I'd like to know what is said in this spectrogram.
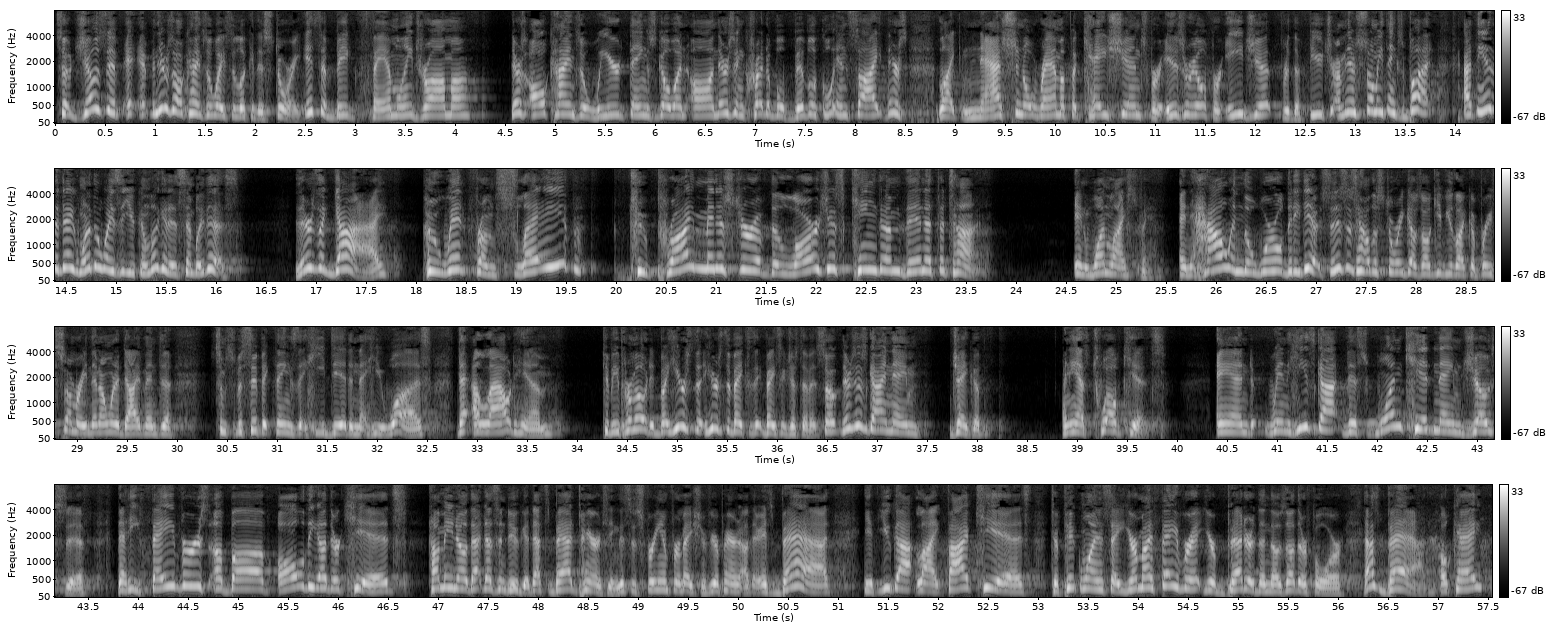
So, Joseph, and there's all kinds of ways to look at this story. It's a big family drama. There's all kinds of weird things going on. There's incredible biblical insight. There's like national ramifications for Israel, for Egypt, for the future. I mean, there's so many things. But at the end of the day, one of the ways that you can look at it is simply this there's a guy who went from slave to prime minister of the largest kingdom then at the time in one lifespan. And how in the world did he do it? So, this is how the story goes. I'll give you like a brief summary, and then I want to dive into some specific things that he did and that he was that allowed him to be promoted. But here's the, here's the basic, basic gist of it. So there's this guy named Jacob, and he has 12 kids. And when he's got this one kid named Joseph that he favors above all the other kids, how many know that doesn't do good? That's bad parenting. This is free information. If you're a parent out there, it's bad if you got like five kids to pick one and say, You're my favorite, you're better than those other four. That's bad, okay?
